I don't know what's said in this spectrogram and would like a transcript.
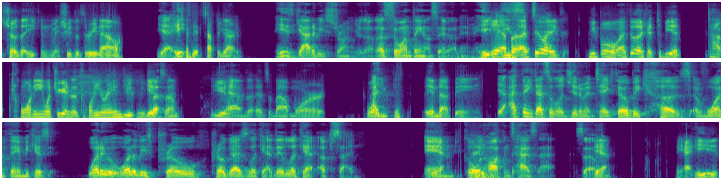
showed that he can shoot the three now. yeah, he It's tough to guard. he's got to be stronger though. That's the one thing I'll say about him. He, Yeah, but I feel like people. I feel like to be a top 20, once you get in the 20 range, you can get But- some. You have the, it's about more what I- you can end up being. Yeah, I think that's a legitimate take though because of one thing. Because what do what do these pro pro guys look at? They look at upside, Yeah, and Coleman they- Hawkins has that. So Yeah. Yeah, he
